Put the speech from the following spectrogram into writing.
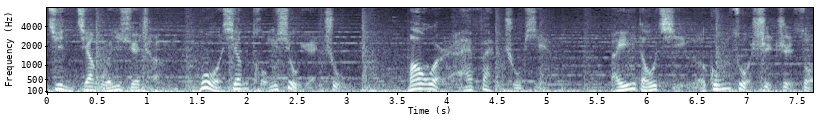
晋江文学城墨香铜臭原著，猫耳 FM 出品，北斗企鹅工作室制作，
